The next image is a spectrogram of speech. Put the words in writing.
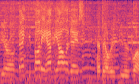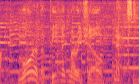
Bureau. Thank you, buddy. Happy holidays. Happy holidays to you as well. More of the Pete McMurray Show next.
